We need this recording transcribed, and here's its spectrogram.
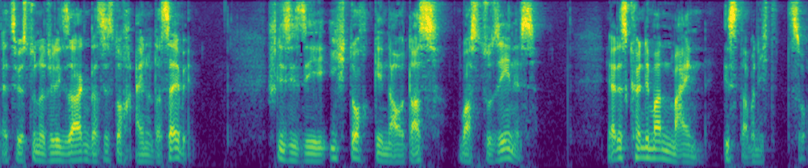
Jetzt wirst du natürlich sagen, das ist doch ein und dasselbe. Schließlich sehe ich doch genau das, was zu sehen ist. Ja, das könnte man meinen, ist aber nicht so.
